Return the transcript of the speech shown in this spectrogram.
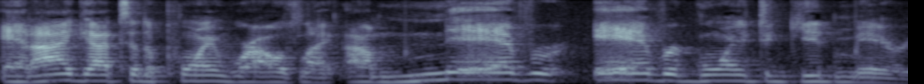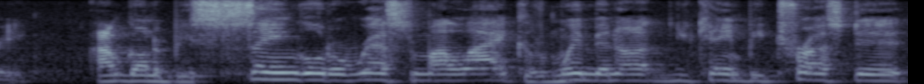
And I got to the point where I was like, I'm never, ever going to get married. I'm going to be single the rest of my life because women, are, you can't be trusted.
